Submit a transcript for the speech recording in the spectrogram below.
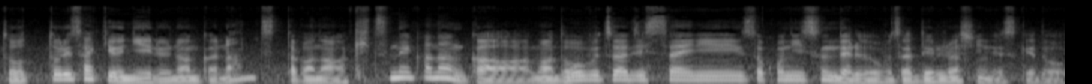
鳥取砂丘にいるなんかなんつったかなキツネかなんかまあ動物は実際にそこに住んでる動物が出るらしいんですけど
